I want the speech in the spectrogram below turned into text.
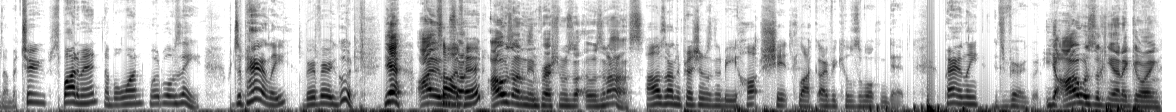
number 2, Spider Man, number 1, World War Z, which is apparently very, very good. Yeah, I So was. I've un- heard. I was under the impression it was, it was an ass. I was under the impression it was going to be hot shit like Overkill's The Walking Dead. Apparently, it's very good. Yeah, I was looking at it going,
